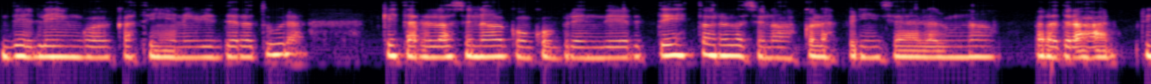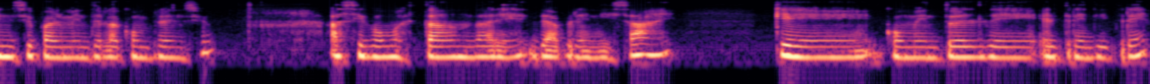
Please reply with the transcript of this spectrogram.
de lengua castellana y literatura que está relacionado con comprender textos relacionados con la experiencia del alumno para trabajar principalmente la comprensión, así como estándares de aprendizaje que comentó el de el 33,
